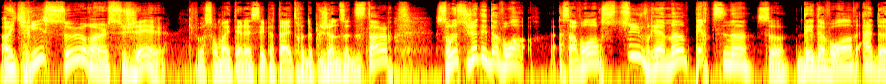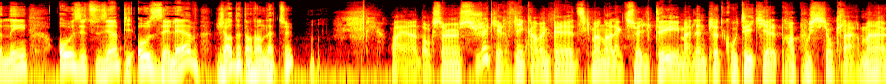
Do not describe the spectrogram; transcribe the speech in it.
a écrit sur un sujet qui va sûrement intéresser peut-être de plus jeunes auditeurs, sur le sujet des devoirs. À savoir, c'est-tu vraiment pertinent, ça, des devoirs à donner aux étudiants puis aux élèves? J'ai hâte de t'entendre là-dessus. Ouais, hein, donc c'est un sujet qui revient quand même périodiquement dans l'actualité et Madeleine Pilote Côté qui elle prend position clairement euh,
